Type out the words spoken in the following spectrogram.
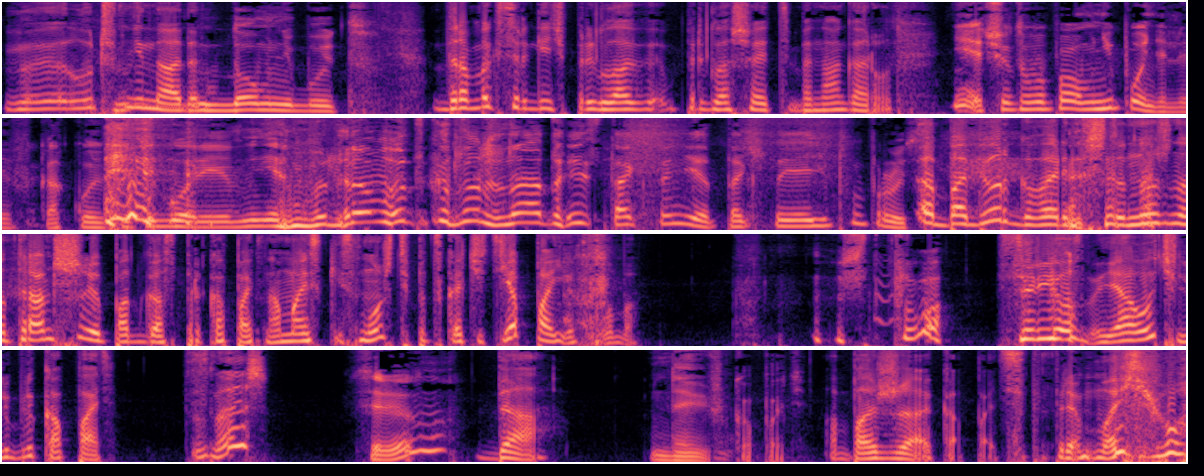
ну, лучше не надо. Дом не будет. Дробек Сергеевич пригла- приглашает тебя на огород. Нет, что-то вы, по-моему, не поняли, в какой категории мне подработка нужна, то есть так-то нет, так что я не попрусь. А Бобер говорит, что нужно траншею под газ прокопать на майские. Сможете подскочить? Я поехала бы. Что? Серьезно, я очень люблю копать. Ты знаешь? Серьезно? Да, Ненавижу копать. обожаю копать. Это прям мое.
